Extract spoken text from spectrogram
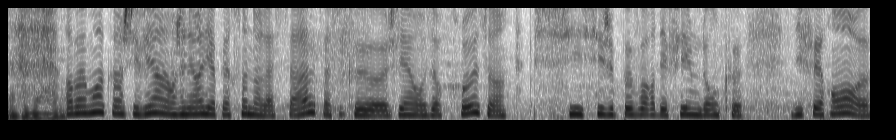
en général ah ben Moi, quand j'y viens, en général, il n'y a personne dans la salle parce que euh, je viens aux heures creuses. Si, si je peux voir des films donc euh, différents. Euh,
